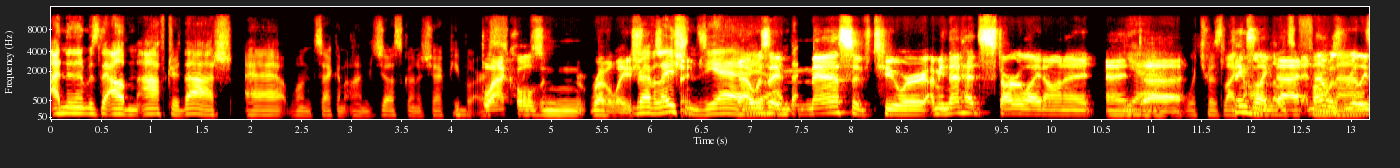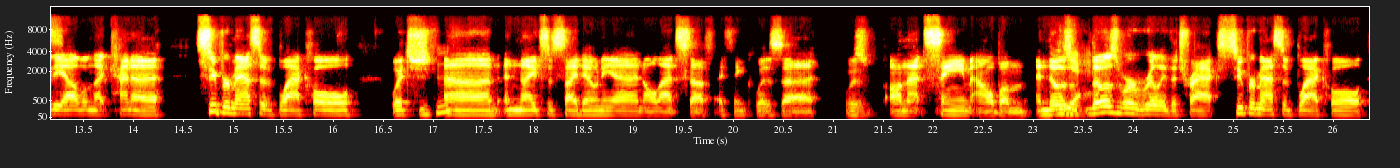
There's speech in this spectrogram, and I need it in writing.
and then it was the album after that uh one second i'm just going to check people are black holes and revelations revelations yeah that was yeah. a that, massive tour. I mean that had starlight on it and yeah, uh which was like things like that and that was really the album that kind of super massive black hole which Mhm. um, and Knights of Cydonia and all that stuff I think was uh was on that same album and those Yeah. those were really the tracks Supermassive Black Hole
